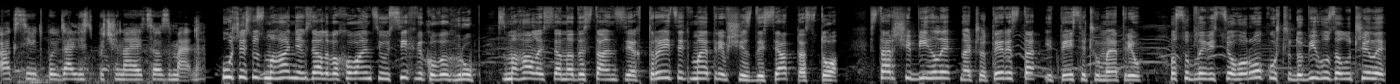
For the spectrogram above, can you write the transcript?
акції Відповідальність починається з мене. Участь у змаганнях взяли вихованці усіх вікових груп. Змагалися на дистанціях 30 метрів, 60 та 100. Старші бігли на 400 і 1000 метрів. Особливість цього року, що до бігу залучили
